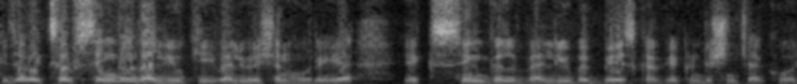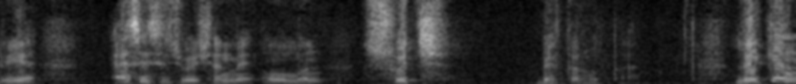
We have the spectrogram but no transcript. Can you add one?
کہ جب ایک صرف سنگل ویلیو کی ویلویشن ہو رہی ہے، ایک سنگل ویلیو پہ بیس کر کے کنڈیشن چیک ہو رہی ہے ایسی سچویشن میں عموماً سوئچ بہتر ہوتا ہے۔ لیکن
